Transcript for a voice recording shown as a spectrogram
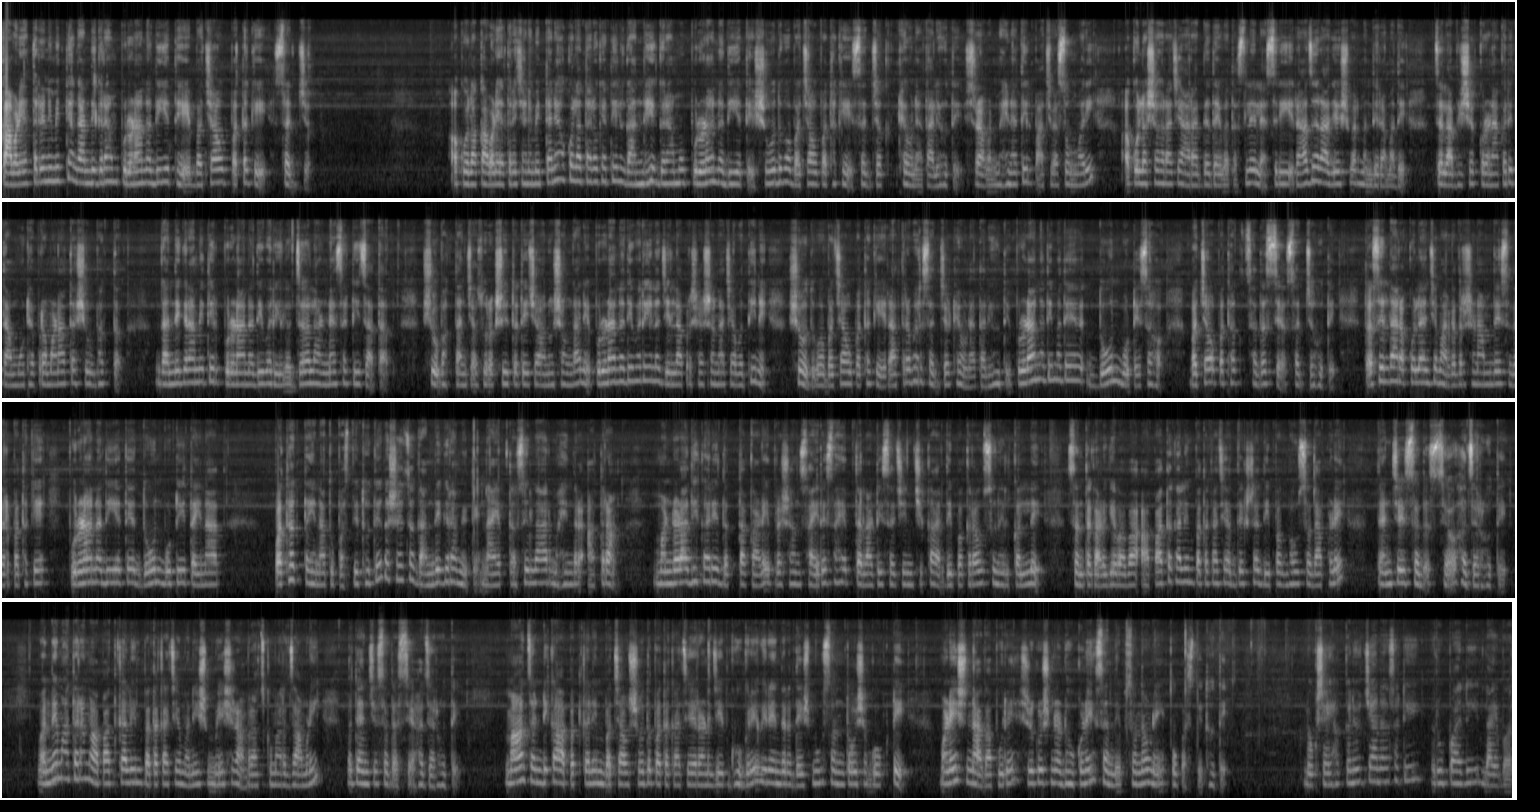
कावड यात्रेनिमित्त गांधीग्राम पूर्णा नदी येथे बचाव पथके सज्ज. अकोला कावड यात्रेच्या निमित्ताने अकोला तालुक्यातील गांधी ग्राम पूर्णा नदी येथे शोध व बचाव पथके सज्ज ठेवण्यात आले होते. श्रावण महिन्यातील पाचव्या सोमवारी अकोला शहराचे आराध्य दैवत असलेल्या श्री राजराजेश्वर मंदिरामध्ये जलाभिषेक करण्याकरिता मोठ्या प्रमाणात शिवभक्त गांधीग्राम येथील पूर्णा नदीवरील जल आणण्यासाठी जातात. शिवभक्तांच्या सुरक्षिततेच्या अनुषंगाने पूर्णा नदीवरील जिल्हा प्रशासनाच्या वतीने शोध व बचाव पथके रात्रभर सज्ज ठेवण्यात आली होती. पूर्णा नदीमध्ये दोन बोटेसह बचाव पथक सदस्य सज्ज होते. तहसीलदार अकोल्यांच्या मार्गदर्शनामध्ये सदर पथके पूर्णा नदी येथे दोन बोटी तैनात पथक तैनात उपस्थित होते. तसेच गांधीग्राम येथे नायब तहसीलदार महेंद्र आत्राम मंडळाधिकारी दत्ता काळे प्रशांत सायरेसाहेब तलाठी सचिन चिकार दीपकराव सुनील कल्ले संत गाडगेबाबा आपातकालीन पथकाचे अध्यक्ष दीपक भाऊ सदाफळे त्यांचे सदस्य हजर होते. वंदे मातरम आपत्कालीन पथकाचे मनीष मेश्राम राजकुमार जांभळी व त्यांचे सदस्य हजर होते. मा चंडिका आपत्कालीन बचाव शोध पथकाचे रणजित घुगरे वीरेंद्र देशमुख संतोष गोगटे मणेश नागापुरे श्रीकृष्ण ढोकणे संदीप सोनवणे उपस्थित होते. लोकशाही हक्क न्यूज चॅनलसाठी रुपाली लायबर.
